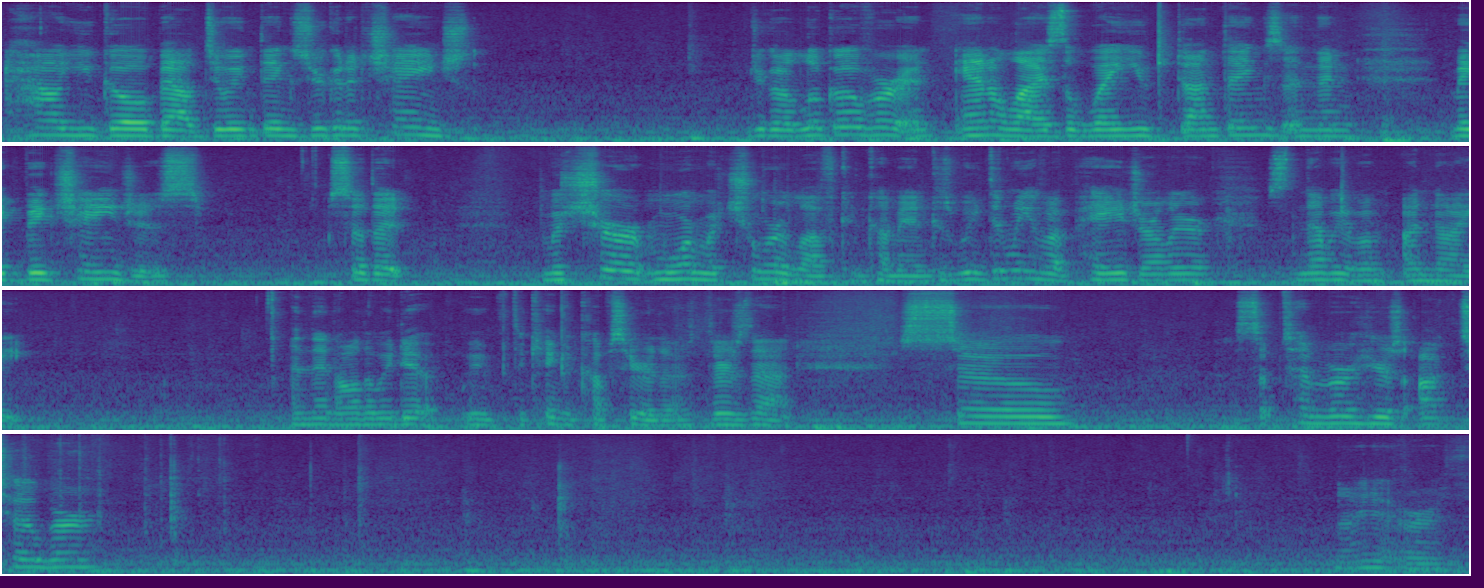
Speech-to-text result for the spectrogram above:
how you go about doing things. You're gonna change. You're gonna look over and analyze the way you've done things, and then make big changes, so that mature, more mature love can come in. Because we didn't we have a page earlier, so now we have a, a knight. And then all that we do, we have the King of Cups here. There's, there's that. So September. Here's October. Nine of Earth.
